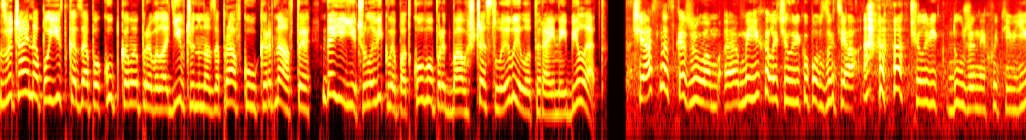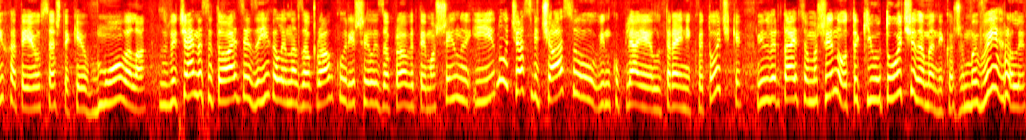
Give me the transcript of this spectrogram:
Звичайна поїздка за покупками привела дівчину на заправку Укрнафти, де її чоловік випадково придбав щасливий лотерейний білет. Чесно скажу вам, е, ми їхали чоловіку по взуття. Чоловік дуже не хотів їхати, я його все ж таки вмовила. Звичайна ситуація. Заїхали на заправку, рішили заправити машину. І ну, час від часу він купляє лотерейні квиточки. Він вертається в машину, отакі от очі на мене. Каже: Ми виграли.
